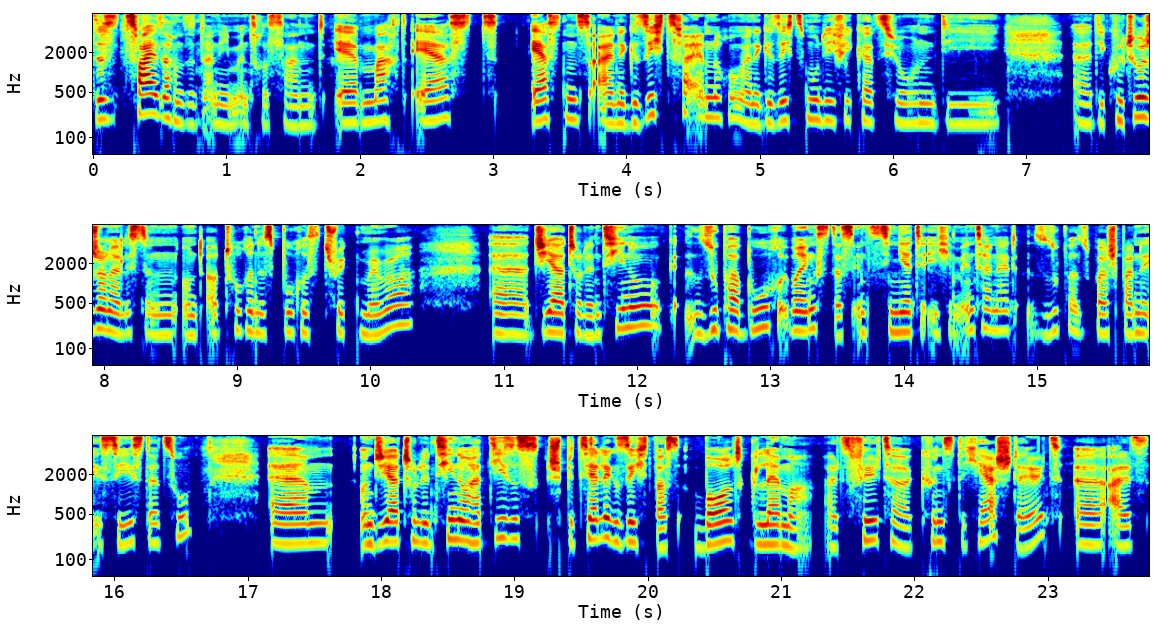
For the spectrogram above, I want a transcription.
das, zwei Sachen sind an ihm interessant. Er macht erst erstens eine Gesichtsveränderung, eine Gesichtsmodifikation, die äh, die Kulturjournalistin und Autorin des Buches Trick Mirror, äh, Gia Tolentino, super Buch übrigens, das inszenierte ich im Internet, super, super spannende Essays dazu. Ähm, und Gia Tolentino hat dieses spezielle Gesicht, was Bald Glamour als Filter künstlich herstellt, äh, als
